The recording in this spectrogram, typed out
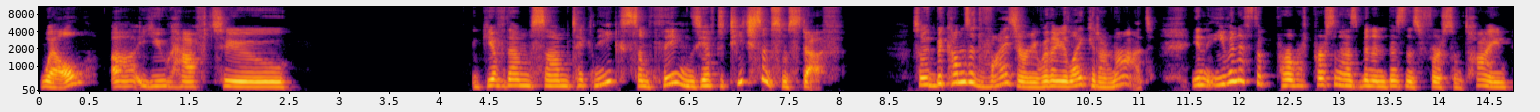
Well, uh, you have to give them some techniques, some things. You have to teach them some stuff. So it becomes advisory whether you like it or not. And even if the per- person has been in business for some time,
